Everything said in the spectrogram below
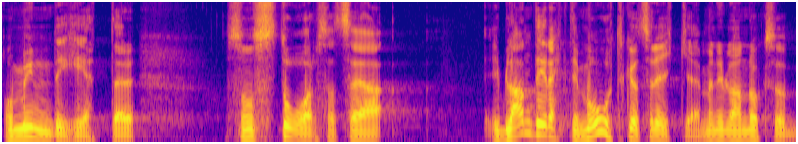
och myndigheter som står så att säga ibland direkt emot Guds rike, men ibland också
